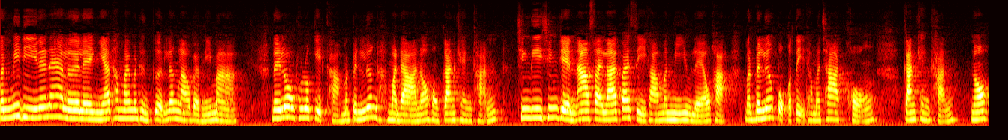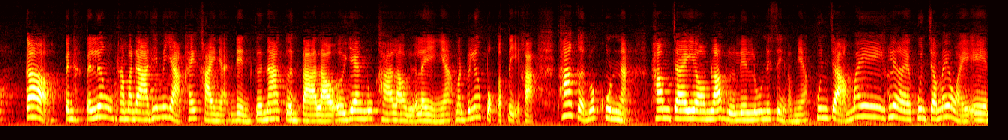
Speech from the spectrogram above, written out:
มันไม่ดีแน่ๆเลยอะไรอย่างเงี้ยทำไมมันถึงเกิดเรื่องราวแบบนี้มา ในโลกธุรกิจค่ะ มันเป็นเรื่องธรรมดาเนาะของการแข่งขัน ชิงดีชิงเจนอาใส่ร้ายป้ายสีค่ะ มันมีอยู่แล้วค่ะ มันเป็นเรื่องปกติธรรมชาติของ การแข่งขันเนาะก็เป็นเป็นเรื่องธรรมดาที่ไม่อยากให้ใครเนี่ยเด่นเกินหน้าเกินตาเราเออแย่งลูกค้าเราหรืออะไรอย่างเงี้ยมันเป็นเรื่องปกติค่ะ ถ้าเกิดว่าคุณน่ะทำใจยอมรับหรือเรียนรู้ในสิ่งเหล่านี้คุณจะไม่เขาเรียกอะไรคุณจะไม่ไหวเอง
